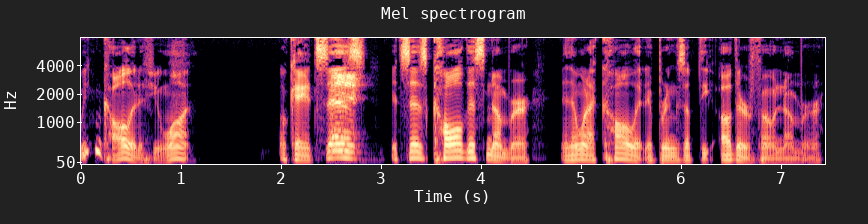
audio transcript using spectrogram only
we can call it if you want. Okay, it says Eh. it says call this number, and then when I call it, it brings up the other phone number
